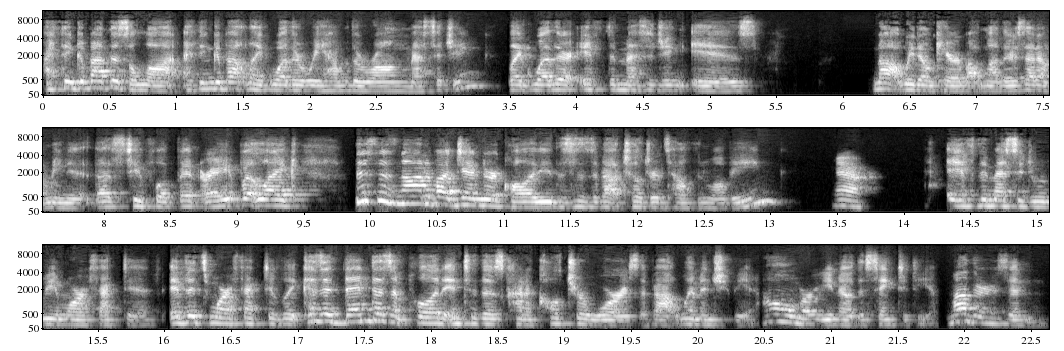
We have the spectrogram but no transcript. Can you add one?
I think about this a lot. I think about like whether we have the wrong messaging, like whether if the messaging is not we don't care about mothers. I don't mean it. That's too flippant, right? But like this is not about gender equality. This is about children's health and well-being. Yeah. If the message would be more effective, if it's more effectively, because it then doesn't pull it into those kind of culture wars about women should be at home or you know the sanctity of mothers, and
